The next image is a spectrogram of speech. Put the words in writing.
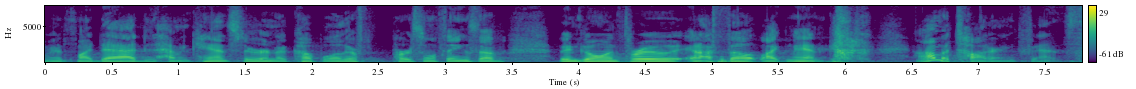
with my dad having cancer and a couple other personal things I've been going through. And I felt like, man, God, I'm a tottering fence.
